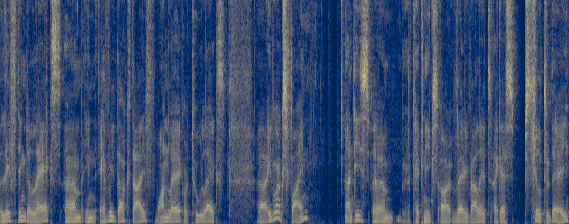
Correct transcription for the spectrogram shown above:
lifting the legs um, in every duck dive, one leg or two legs. Uh, it works fine. And these um, techniques are very valid, I guess, still today,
